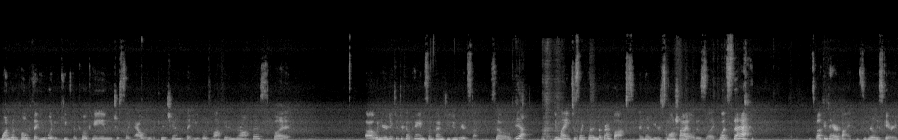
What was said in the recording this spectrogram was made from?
One would hope that you wouldn't keep the cocaine just like out in the kitchen, that you would lock it in your office, but uh, when you're addicted to cocaine, sometimes you do weird stuff. So yeah. you might just like put in the bread box, and then your small child is like, "What's that?" It's fucking terrifying. It's really scary.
